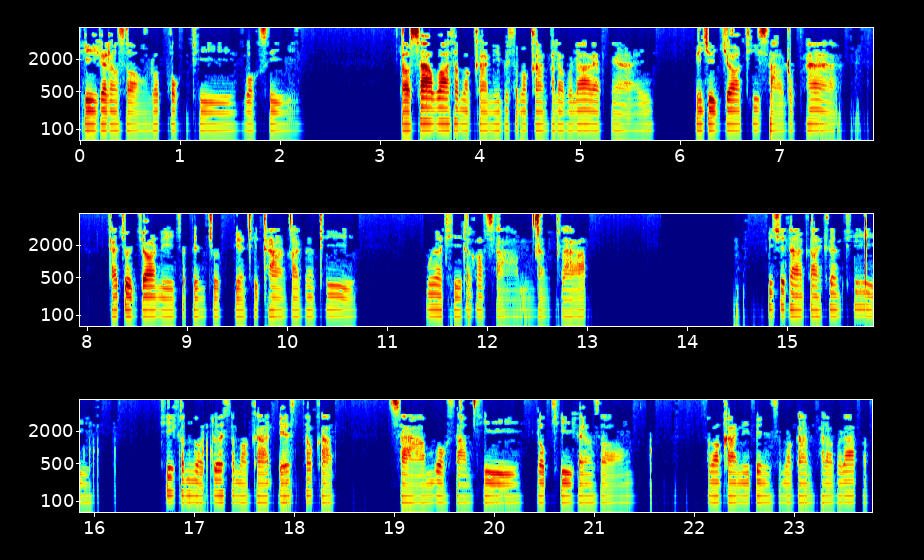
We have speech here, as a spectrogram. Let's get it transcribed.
t กำลังสองลบ 6t บวก 4 เราทราบว่าสมการนี้เป็นสมการพาราโบลาแบบหงาย มีจุดยอดที่3ลบ 5 และจุดยอดนี้จะเป็นจุดเปลี่ยนทิศทางการเคลื่อนที่ เมื่อ t เท่ากับ 3 ดังกราฟ พิจารณาการเคลื่อนที่ ที่กำหนดด้วยสมการ s เท่ากับ 3 บวก 3t ลบ t กำลังสองสมการนี้เป็นสมการพาราโบลาแบบ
